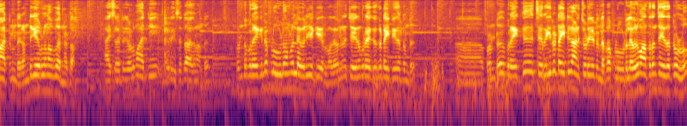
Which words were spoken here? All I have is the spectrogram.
മാറ്റുന്നുണ്ട് രണ്ട് കേബിളാണ് നമുക്ക് വരണം കേട്ടോ. ആക്സിലേറ്റർ കേബിൾ മാറ്റി റീസെറ്റ് ആകുന്നുണ്ട്. ഫ്രണ്ട് ബ്രേക്കിന്റെ ഫ്ലൂഡ് നമ്മൾ ലെവൽ ചെക്ക് ചെയ്തിരുന്നു. അതേപോലെ തന്നെ ചെയിൻ ബ്രേക്കൊക്കെ ടൈറ്റ് ചെയ്തിട്ടുണ്ട്. ഫ്രണ്ട് ബ്രേക്ക് ചെറിയൊരു ടൈറ്റ് കാണിച്ചു തുടങ്ങിയിട്ടുണ്ട്. അപ്പോൾ ഫ്ലൂഡ് ലെവൽ മാത്രം ചെയ്തിട്ടുള്ളൂ.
